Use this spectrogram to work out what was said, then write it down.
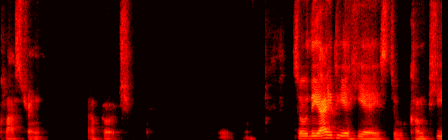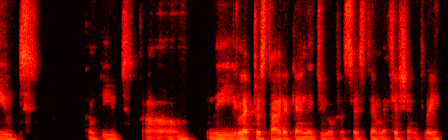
clustering approach. So the idea here is to compute compute um, the electrostatic energy of a system efficiently.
